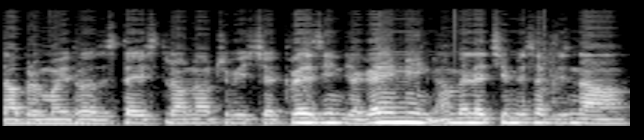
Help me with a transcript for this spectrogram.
Dobry moi drodzy, z tej strony oczywiście Crazy India Gaming, a my lecimy sobie na,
